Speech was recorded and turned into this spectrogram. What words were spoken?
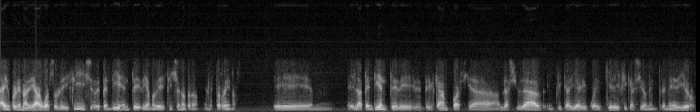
hay un problema de agua sobre el edificio, de pendiente, digamos, de edificio, no, perdón, en los terrenos. Eh, eh, la pendiente del campo hacia la ciudad implicaría que cualquier edificación entre medio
